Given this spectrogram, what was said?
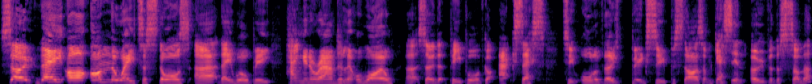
So they are on the way to stores. Uh, they will be hanging around a little while uh, so that people have got access to all of those big superstars, I'm guessing over the summer.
